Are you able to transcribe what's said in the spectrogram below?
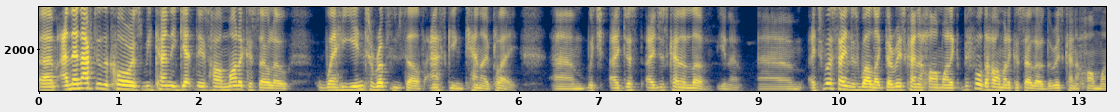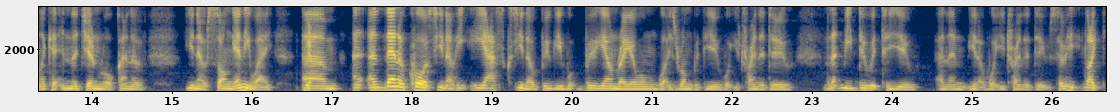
Um, and then after the chorus we kind of get this harmonica solo where he interrupts himself asking can i play? Um, which i just i just kind of love you know? Um, it's worth saying as well like there is kind of harmonica before the harmonica solo there is kind of harmonica in the general kind of you know song anyway. Yeah. um, and, and then of course you know he, he asks you know boogie boogie on reggae woman what is wrong with you? What you're trying to do? Let me do it to you. And then you know what you're trying to do. So he like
